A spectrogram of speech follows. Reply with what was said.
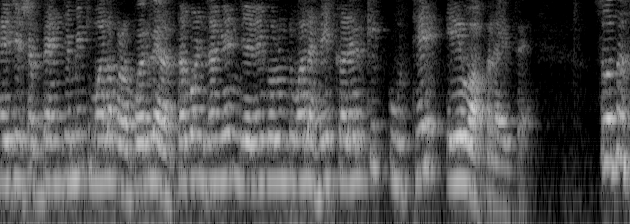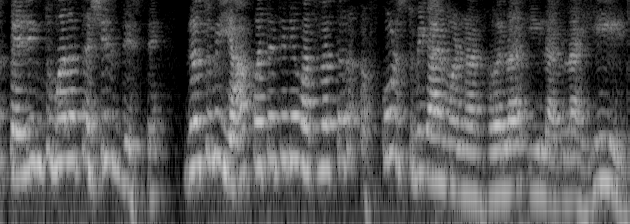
हे जे शब्द आहेत मी तुम्हाला प्रॉपरली अर्थ पण सांगेन जेणेकरून तुम्हाला हे कळेल की कुठे ए वापरायचं आहे सो आता स्पेलिंग तुम्हाला तशीच दिसते. जर तुम्ही या पद्धतीने वाचला तर ऑफकोर्स तुम्ही काय म्हणणार? ह ला ई लागला हीड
